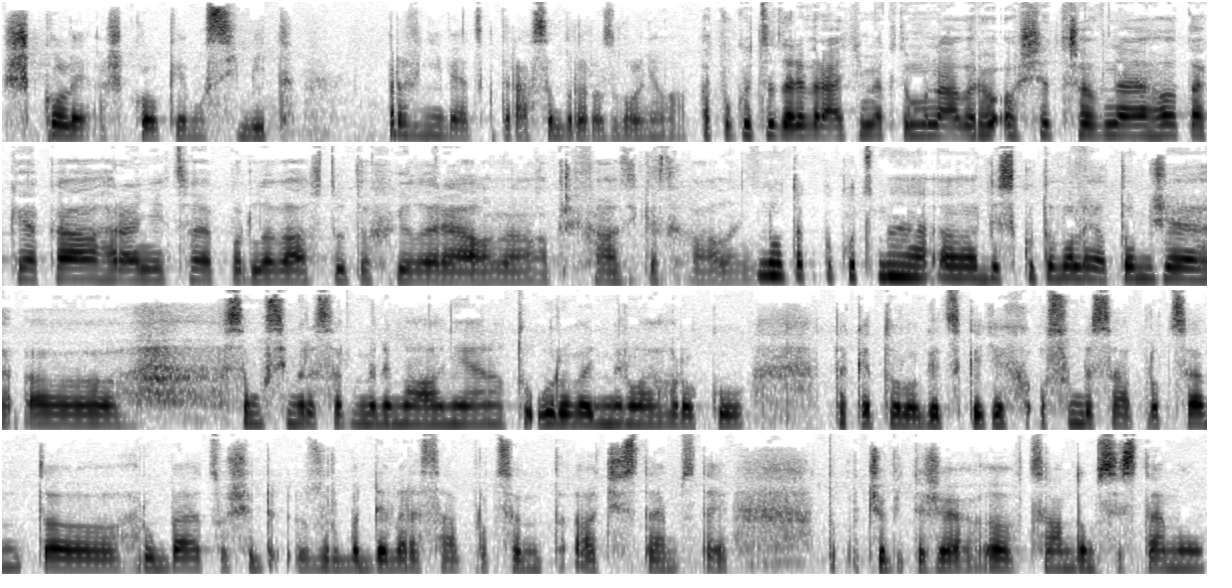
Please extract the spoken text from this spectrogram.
školy a školky musí být první věc, která se bude rozvolňovat. A pokud se tady vrátíme k tomu návrhu ošetřovného, tak jaká hranice je podle vás tuto chvíli reálná a přichází ke schválení? No tak pokud jsme uh, diskutovali o tom, že uh, se musíme dostat minimálně na tu úroveň minulého roku, tak je to logicky těch 80% hrubé, což je zhruba 90% čisté mzdy. To protože víte, že v celém tom systému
